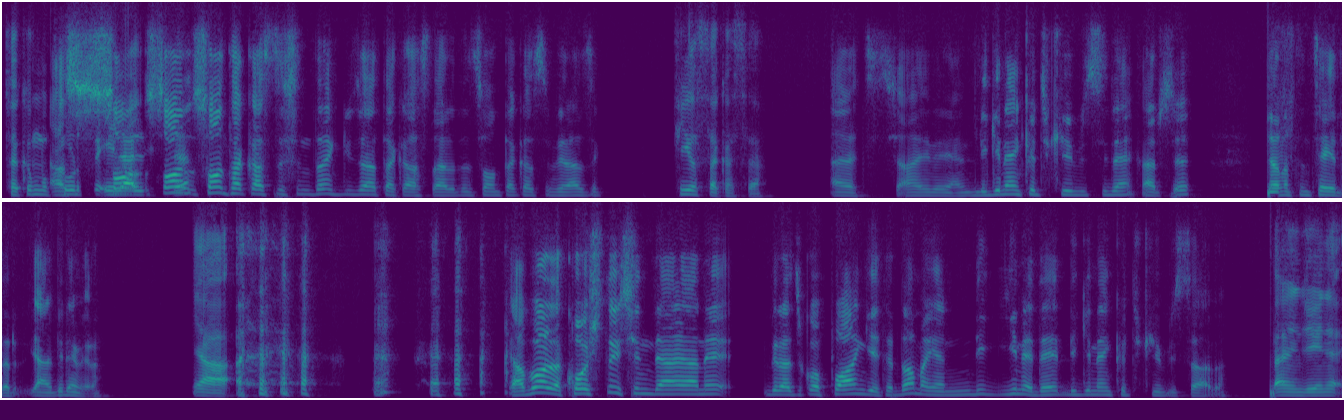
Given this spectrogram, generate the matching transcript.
takımı kurdu son, ilerletti. son, son takas dışında güzel takaslardı. Son takası birazcık Fields takası. evet şahibe yani. Ligin en kötü QB'sine karşı Jonathan Taylor yani bilemiyorum. Ya Ya bu arada koştuğu için de yani birazcık o puan getirdi ama yani lig, yine de ligin en kötü QB'si abi. Bence yine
